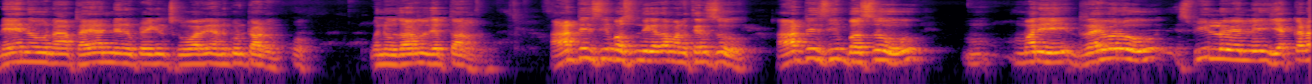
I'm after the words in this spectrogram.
నేను నా టయాన్ని నేను ఉపయోగించుకోవాలని అనుకుంటాడు. కొన్ని ఉదాహరణలు చెప్తాను. ఆర్టీసీ బస్సు ఉంది కదా మనకు తెలుసు. ఆర్టీసీ బస్సు మరి డ్రైవరు స్పీడ్లో వెళ్ళి ఎక్కడ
